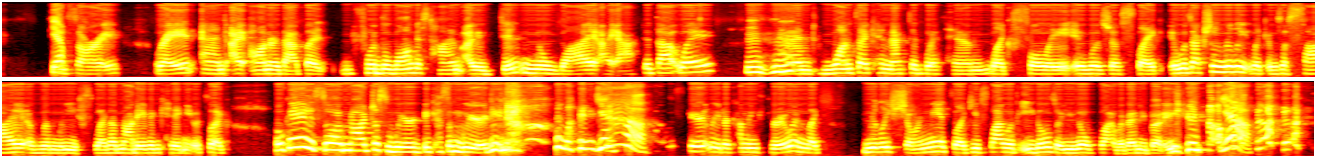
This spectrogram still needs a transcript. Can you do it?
Yep. I'm sorry." Right. And I honor that. But for the longest time, I didn't know why I acted that way. Mm-hmm. And once I connected with him like fully, it was just like, it was actually really like, it was a sigh of relief. Like, I'm not even kidding you. It's like, okay, so I'm not just weird because I'm weird, you know? like, yeah. Spirit leader coming through and like really showing me it's like you fly with eagles or you don't fly with anybody, you know? Yeah.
